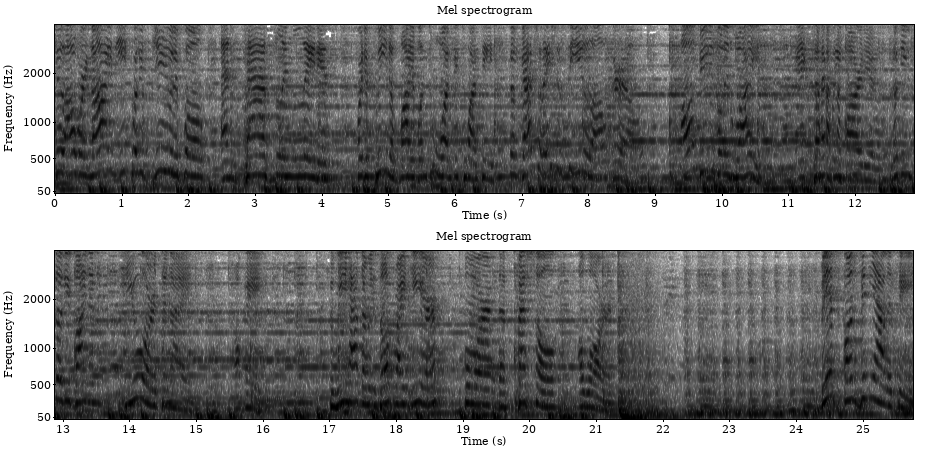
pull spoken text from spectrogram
To our nine equally beautiful and dazzling ladies for the Queen of Mayabon 2020. Congratulations to you, all girls. All beautiful in white. Exactly, Mario. Looking so divine and pure tonight. Okay. So we have the result right here for the special award. Miss Congeniality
